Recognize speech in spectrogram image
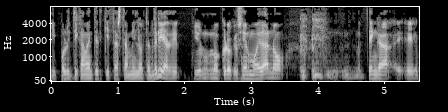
Y políticamente quizás también lo tendría. Yo no creo que el señor Moedano tenga eh,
